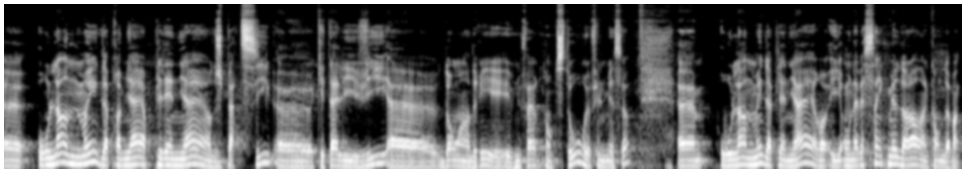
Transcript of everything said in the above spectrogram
Euh, au lendemain de la première plénière du parti, euh, qui était à Lévis, euh, dont André est, est venu faire son petit tour, il a filmé ça. Euh, au lendemain de la plénière, on avait 5 000 dans le compte de banque.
